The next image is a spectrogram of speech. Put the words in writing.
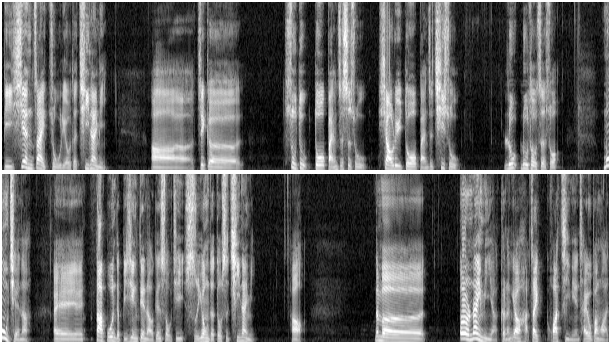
比现在主流的七纳米啊、这个速度多百分之四十五，效率多百分之七十五。路路透社说。目前呢、啊，诶，大部分的笔记型电脑跟手机使用的都是七纳米，好，那么二纳米啊，可能要再花几年才有办法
